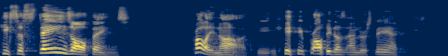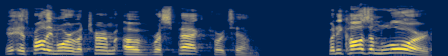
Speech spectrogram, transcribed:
he sustains all things? Probably not. He, he probably doesn't understand. It's probably more of a term of respect towards him. But he calls him Lord.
